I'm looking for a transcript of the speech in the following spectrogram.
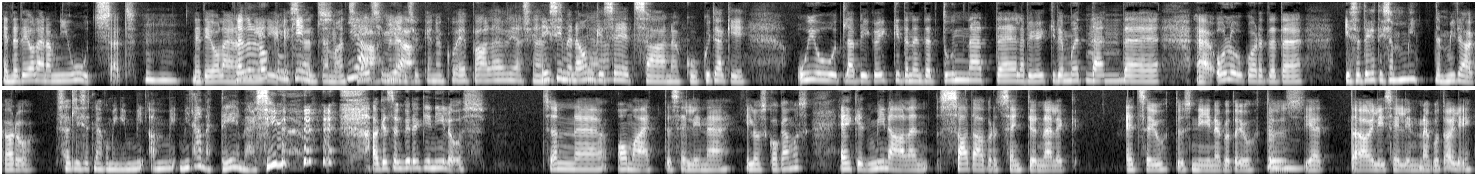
et need ei ole enam nii uudsed mm. -hmm. Need ei ole enam Nad nii erilised. kindlamad, see esimene on sihuke nagu ebalev ja see on. esimene ongi ja. see, et sa nagu kuidagi ujud läbi kõikide nende tunnete, läbi kõikide mõtete mm, -hmm. olukordade ja sa tegelikult ei saa mitte midagi aru. sa oled lihtsalt nagu mingi, mida me teeme siin aga see on kuidagi nii ilus see on äh, omaette selline ilus kogemus. ehk et mina olen sada protsenti õnnelik, et see juhtus nii, nagu ta juhtus mm -hmm. ja et ta oli selline, nagu ta oli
